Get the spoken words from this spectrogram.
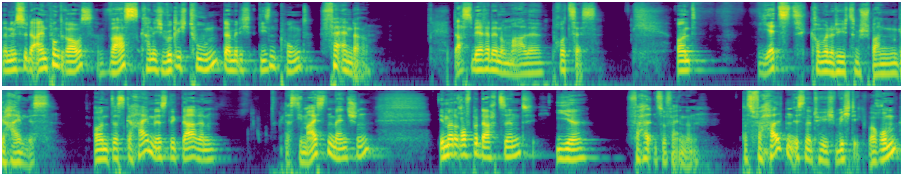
Dann nimmst du dir einen Punkt raus. Was kann ich wirklich tun, damit ich diesen Punkt verändere? Das wäre der normale Prozess. Und jetzt kommen wir natürlich zum spannenden Geheimnis. Und das Geheimnis liegt darin, dass die meisten Menschen immer darauf bedacht sind, ihr Verhalten zu verändern. Das Verhalten ist natürlich wichtig. Warum?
